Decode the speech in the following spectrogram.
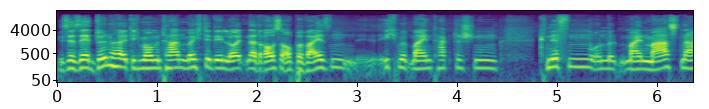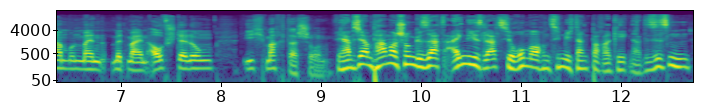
ist ja sehr dünnhäutig momentan, möchte den Leuten da draußen auch beweisen, ich mit meinen taktischen Kniffen und mit meinen Maßnahmen und mein, mit meinen Aufstellungen, ich mache das schon. Wir haben es ja ein paar Mal schon gesagt, eigentlich ist Lazio Rom auch ein ziemlich dankbarer Gegner. Das ist ein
